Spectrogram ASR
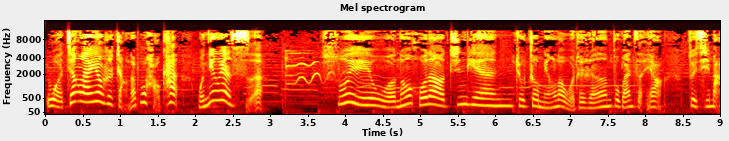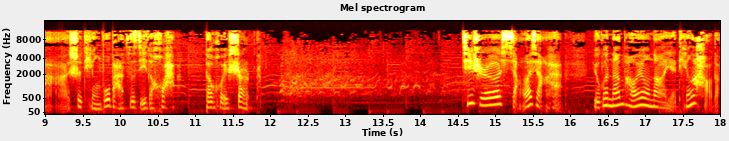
我将来要是长得不好看，我宁愿死。所以我能活到今天，就证明了我这人不管怎样，最起码是挺不把自己的话当回事儿的。其实想了想哈。有个男朋友呢，也挺好的，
